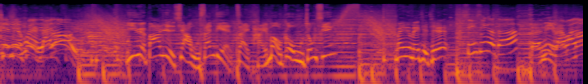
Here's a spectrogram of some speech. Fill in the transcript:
见面会来喽！一月八日下午三点，在台贸购物中心，蔓越莓姐姐、星星哥哥等你来玩哦！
